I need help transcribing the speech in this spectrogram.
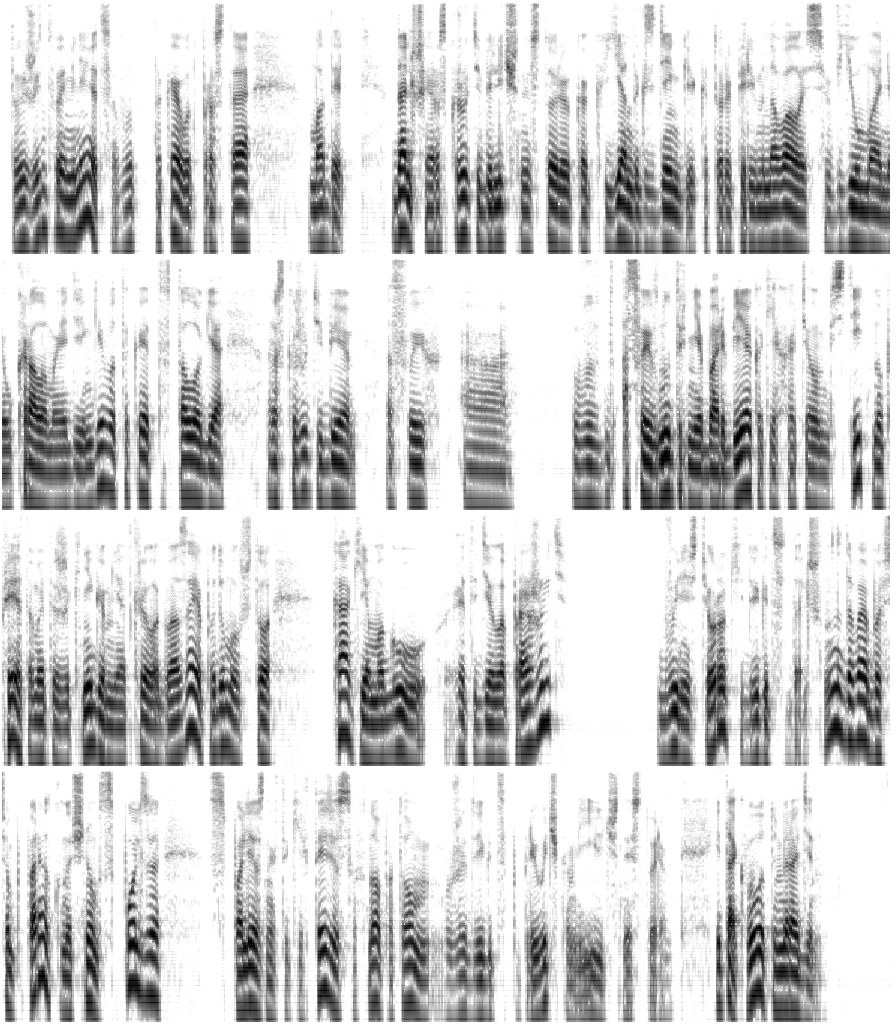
то и жизнь твоя меняется. Вот такая вот простая модель. Дальше я расскажу тебе личную историю, как Яндекс Деньги, которая переименовалась в Юмани, украла мои деньги. Вот такая тавтология. Расскажу тебе о своих а, в, о своей внутренней борьбе, как я хотел мстить, но при этом эта же книга мне открыла глаза. Я подумал, что как я могу это дело прожить, вынести уроки и двигаться дальше. Ну, давай обо всем по порядку. Начнем с пользы, с полезных таких тезисов, ну а потом уже двигаться по привычкам и личной истории. Итак, вывод номер один.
